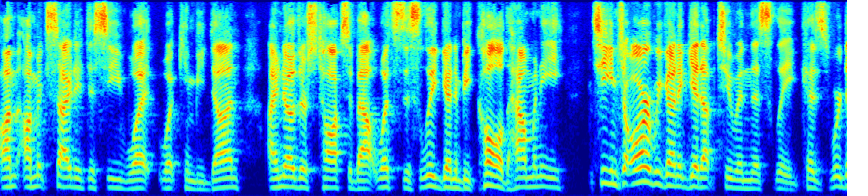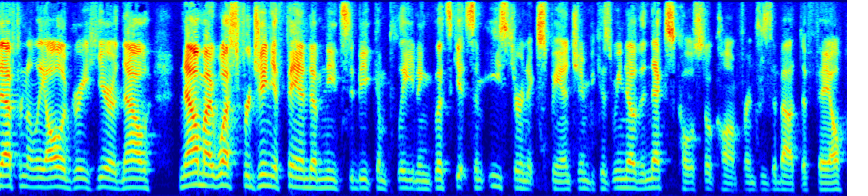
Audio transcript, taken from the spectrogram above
I'm I'm excited to see what what can be done. I know there's talks about what's this league going to be called? How many teams are we going to get up to in this league? Because we're definitely all agree here now. Now my West Virginia fandom needs to be complete, and let's get some Eastern expansion because we know the next Coastal Conference is about to fail.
